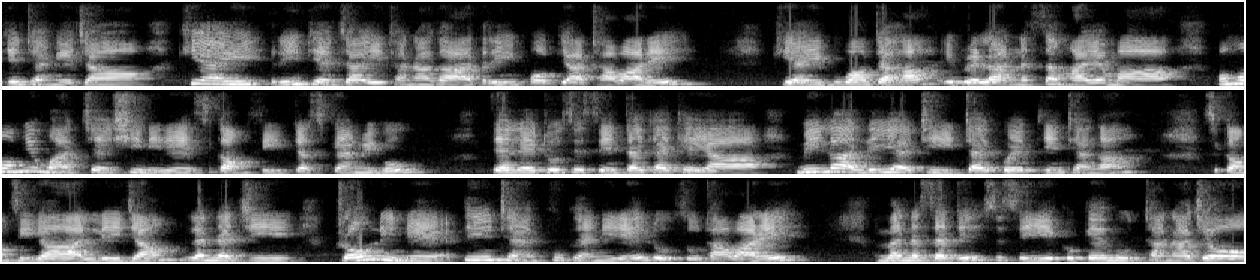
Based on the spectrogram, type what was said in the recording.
ပြင်းထန်ခဲ့ကြောင်း KIA သတင်းပြန်ကြားရေးဌာနကသတင်းဖော်ပြထားပါတယ်။ KIA ပူးပေါင်းတပ်ဟာဧပြီလ25ရက်မှာဗမော်မြို့မှာကြန့်ရှိနေတဲ့စစ်ကောင်စီတပ်စခန်းတွေကိုပြန်လည်ထိုးစစ်ဆင်တိုက်ခိုက်ခဲ့ရာမေလ၄ရက်အထိတိုက်ပွဲပြင်းထန်က စစ်ကောင်စီကလေကြောင်းလက်နက်ကြီး drone တွေနဲ့အပြင်းထန်ခုခံနေတယ်လို့ဆိုထားပါတယ်။အမှတ်21စစ်စီရေးကုကဲမှုဌာနချုပ်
